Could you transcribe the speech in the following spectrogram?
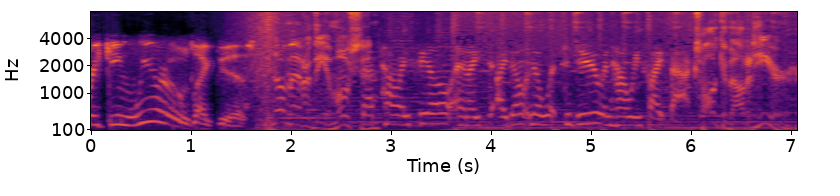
freaking weirdos like this? No matter the emotion, That's how I feel, and I, I don't know what to do and how we fight back. talk about it here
